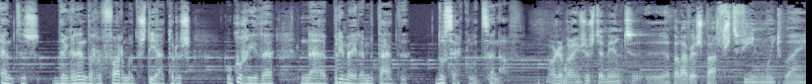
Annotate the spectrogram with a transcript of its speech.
antes da grande reforma dos teatros ocorrida na primeira metade do século XIX. Ora bem, justamente a palavra espaços define muito bem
